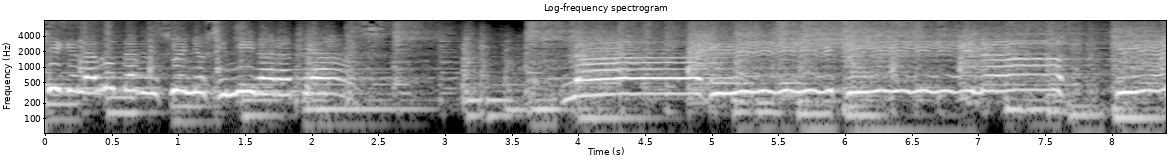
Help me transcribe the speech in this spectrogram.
sigue la ruta de un sueño sin mirar atrás. La viquina tiene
